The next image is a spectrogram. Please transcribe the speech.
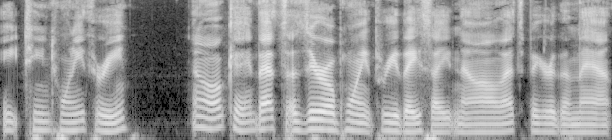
1823. Oh, okay. That's a 0.3 they say. No, that's bigger than that.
